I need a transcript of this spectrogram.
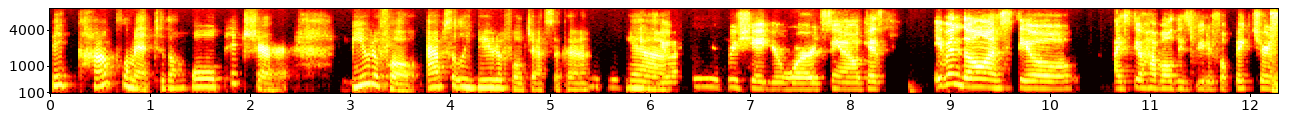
big compliment to the whole picture beautiful. Absolutely beautiful jessica. Yeah. i really appreciate your words you know because even though i'm still i still have all these beautiful pictures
